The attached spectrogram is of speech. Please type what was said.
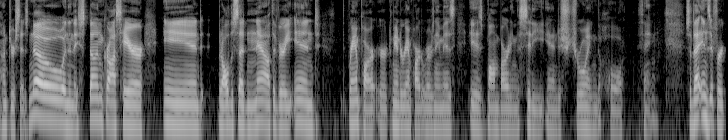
Hunter says no, and then they stun Crosshair, and but all of a sudden now at the very end, Rampart or Commander Rampart or whatever his name is is bombarding the city and destroying the whole thing. So that ends it for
